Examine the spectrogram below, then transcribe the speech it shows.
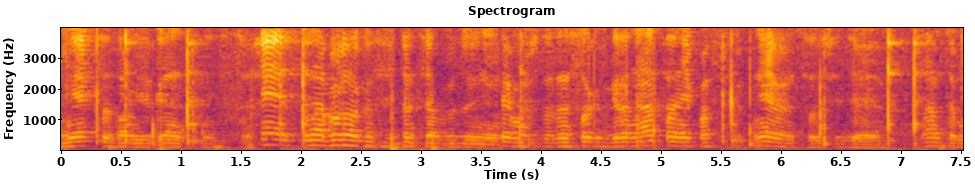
Nie chcę to mi zgęstnić coś. Nie jest to na pewno konsystencja budyniu. Wiem, może to ten sok z granata nie pasuje. Nie wiem co się dzieje. Dam temu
